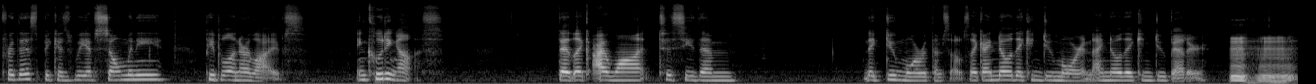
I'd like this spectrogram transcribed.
for this because we have so many people in our lives, including us, that like I want to see them like do more with themselves. Like I know they can do more and I know they can do better Mm-hmm.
